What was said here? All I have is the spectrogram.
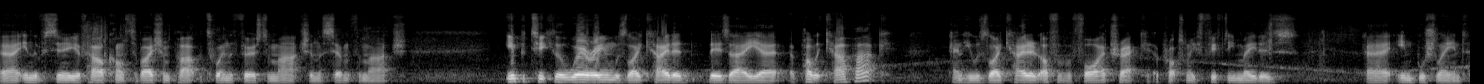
uh, in the vicinity of Hale Conservation Park between the 1st of March and the 7th of March. In particular, where Ian was located, there's a, uh, a public car park and he was located off of a fire track approximately 50 metres uh, in bushland.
